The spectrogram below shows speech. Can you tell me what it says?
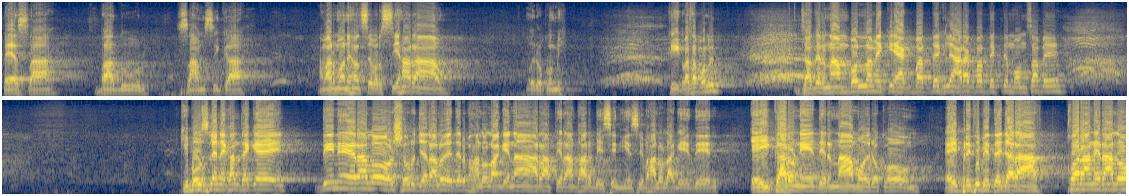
পেসা, বাদুর, সামসিকা। আমার মনে হচ্ছে ওর সিহারাও ওই রকমই কি কথা বলেন? যাদের নাম বললাম কি একবার দেখলে আর একবার দেখতে মন চাবে? কি বুঝলেন এখান থেকে? দিনের আলো, সূর্যের আলো এদের ভালো লাগে না, রাতের আধার বেছে নিয়েছে ভালো লাগে এদের। এই কারণে এদের নাম ওই রকম এই পৃথিবীতে যারা কোরআনের আলো,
